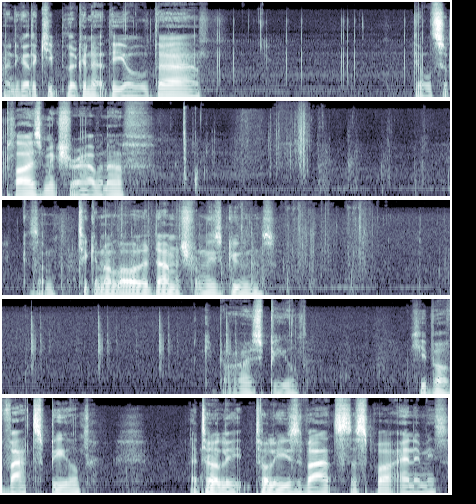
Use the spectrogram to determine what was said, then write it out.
I got to keep looking at the old, uh, the old supplies. Make sure I have enough. Because I'm taking a lot of damage from these goons. Keep our eyes peeled. Keep our vats peeled. I totally, totally use vats to spot enemies.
